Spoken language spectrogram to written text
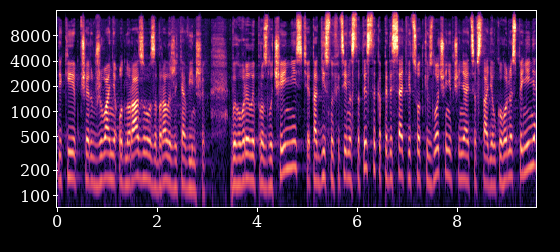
які через вживання одноразово забирали життя в інших. Ви говорили про злочинність. Так, дійсно, офіційна статистика: 50% злочинів вчиняється в стадії алкогольного сп'яніння.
